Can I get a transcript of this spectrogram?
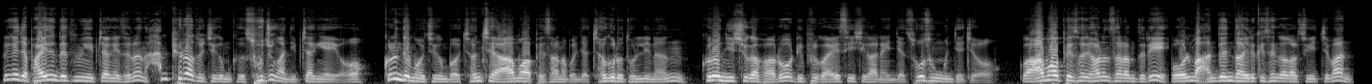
그러니까 이제 바이든 대통령 입장에서는 한 표라도 지금 그 소중한 입장이에요. 그런데 뭐 지금 뭐 전체 암호화폐 산업을 이제 적으로 돌리는 그런 이슈가 바로 리플과 SEC 간의 이제 소송 문제죠. 그 암호화폐 하는 사람들이 뭐 얼마 안 된다 이렇게 생각할 수 있지만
